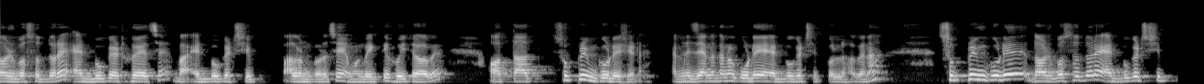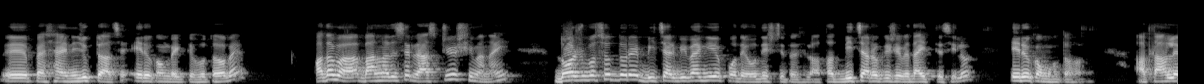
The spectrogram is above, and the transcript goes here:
দশ বছর ধরে অ্যাডভোকেট হয়েছে বা অ্যাডভোকেটশিপ পালন করেছে এমন ব্যক্তি হইতে হবে। অর্থাৎ সুপ্রিম কোর্টে সেটা। এমনি যেন তেন কোর্টে অ্যাডভোকেটশিপ করলে হবে না। সুপ্রিম কোর্টে দশ বছর ধরে অ্যাডভোকেটশিপ পেশায় নিযুক্ত আছে, এরকম ব্যক্তি হতে হবে। অথবা বাংলাদেশের রাষ্ট্রীয় সীমানায় দশ বছর ধরে বিচার বিভাগীয় পদে অধিষ্ঠিত ছিল, অর্থাৎ বিচারক হিসেবে দায়িত্বে ছিল, এরকম হতে হবে। আর তাহলে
